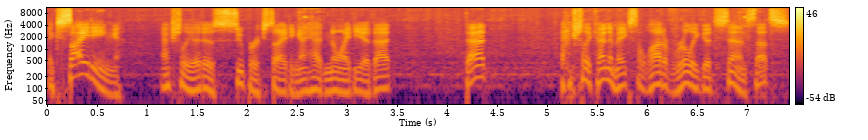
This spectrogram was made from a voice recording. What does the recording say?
Exciting. Actually, that is super exciting. I had no idea. That that actually kind of makes a lot of really good sense. That's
